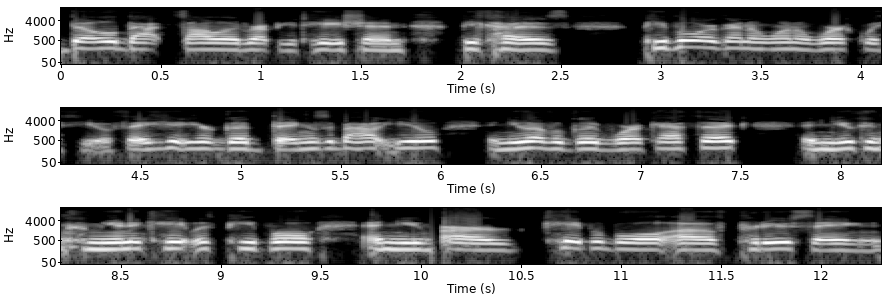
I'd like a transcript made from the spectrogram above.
build that solid reputation because people are going to want to work with you. If they hear good things about you and you have a good work ethic and you can communicate with people and you are capable of producing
